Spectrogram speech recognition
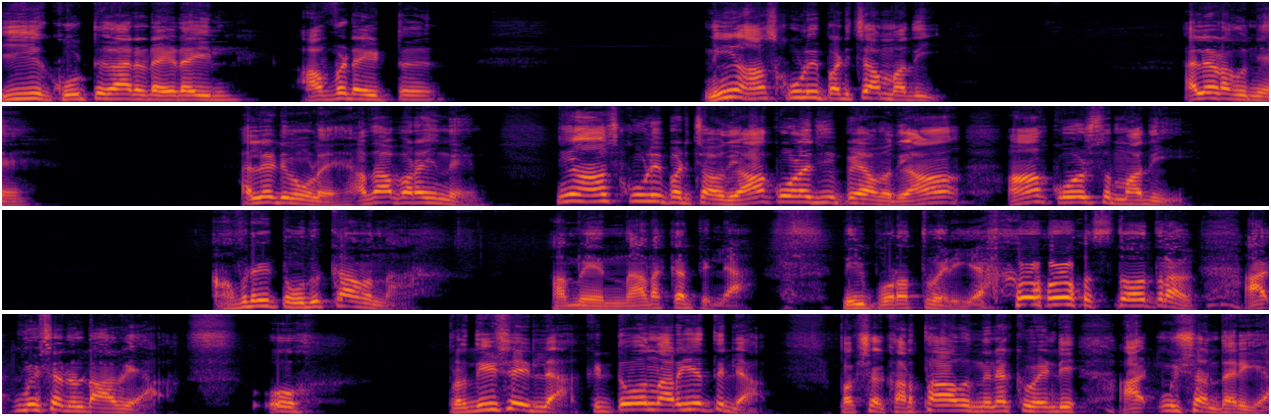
ഈ കൂട്ടുകാരുടെ ഇടയിൽ അവിടെ ഇട്ട് നീ ആ സ്കൂളിൽ പഠിച്ചാൽ മതി. അല്ലേടാ കുഞ്ഞേ? അല്ലേടി മോളെ? അതാ പറയുന്നേ. നീ ആ സ്കൂളിൽ പഠിച്ചാൽ മതി ആ കോളേജിൽ പോയാൽ മതി ആ ആ കോഴ്സ് മതി. അവിടെ ഇട്ട് ഒതുക്കാമെന്നാ? അമ്മേ നടക്കത്തില്ല. നീ പുറത്ത് വരിക. ഓ സ്തോത്രം. അഡ്മിഷൻ ഉണ്ടാവുക. ഓ പ്രതീക്ഷയില്ല. കിട്ടുമോന്ന് അറിയത്തില്ല. പക്ഷെ കർത്താവ് നിനക്ക് വേണ്ടി അഡ്മിഷൻ തരിക.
